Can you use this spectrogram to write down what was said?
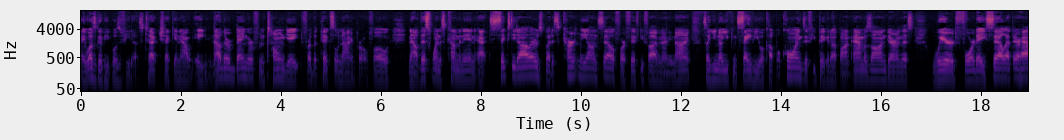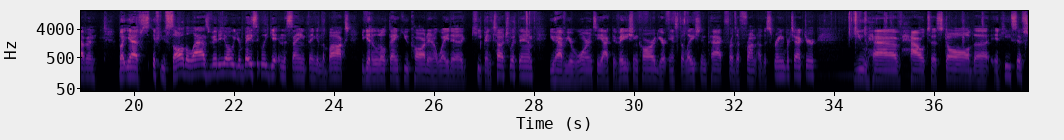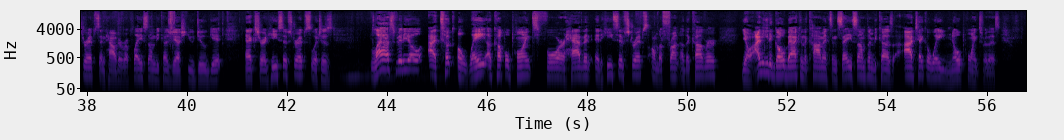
Hey, what's good, people? It's V Does Tech checking out another banger from Tongate for the Pixel 9 Pro Fold. Now, this one is coming in at $60, but it's currently on sale for $55.99. So, you know, you can save you a couple coins if you pick it up on Amazon during this weird four day sale that they're having. But yeah, if, if, you saw the last video, you're basically getting the same thing in the box. You get a little thank you card and a way to keep in touch with them. You have your warranty activation card, your installation pack for the front of the screen protector. You have how to install the adhesive strips and how to replace them because yes, you do get extra adhesive strips, which is last video I took away a couple points for having adhesive strips on the front of the cover. Yo, I need to go back in the comments and say something because I take away no points for this.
